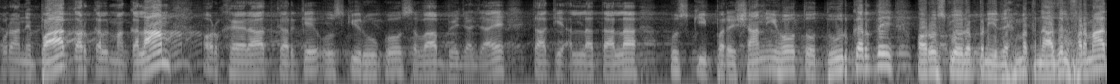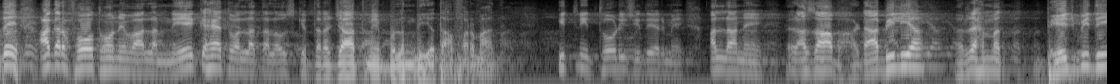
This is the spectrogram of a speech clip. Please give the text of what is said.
कुरान पाक और कलमा कलाम और खैरात करके उसकी रूह को सवाब भेजा जाए, ताकि अल्लाह ताला उसकी परेशानी हो तो दूर कर दे और उसकी ओर अपनी रहमत नाजिल फरमा दे। अगर फौत होने वाला नेक है तो अल्लाह ताला उसके दर्जात में बुलंदी अता फरमा दे। इतनी थोड़ी सी देर में अल्लाह ने अजाब हटा भी लिया, रहमत भेज भी दी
